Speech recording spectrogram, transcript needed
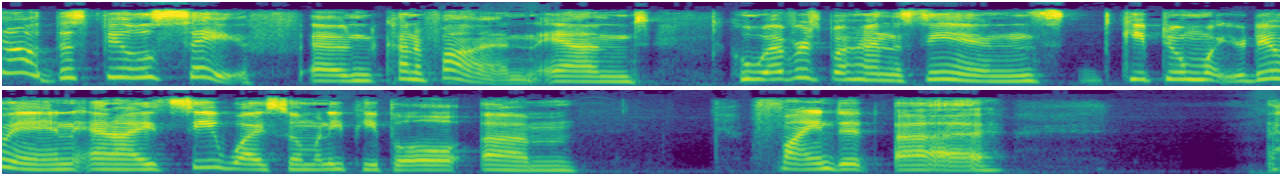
no, this feels safe and kind of fun and whoever's behind the scenes keep doing what you're doing and i see why so many people um, find it uh,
